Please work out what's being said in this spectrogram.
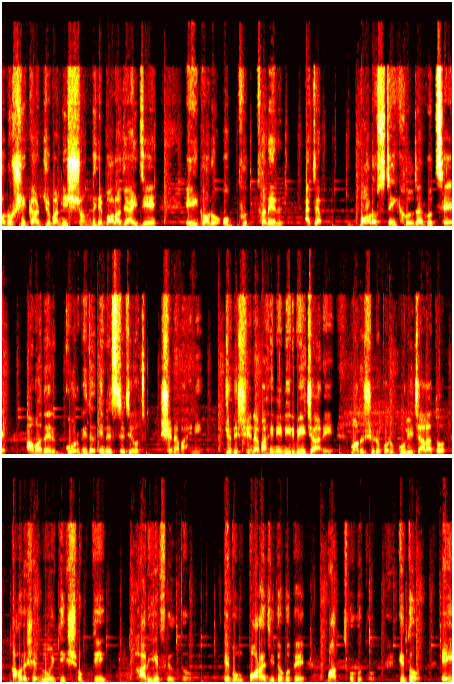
অনস্বীকার্য বা নিঃসন্দেহে বলা যায় যে এই গণ অভ্যুত্থানের একটা বড় স্টেক হোল্ডার হচ্ছে আমাদের গর্বিত ইনস্টিটিউট সেনাবাহিনী। যদি সেনাবাহিনী নির্বিচারে মানুষের উপর গুলি চালাতো, তাহলে সে নৈতিক শক্তি হারিয়ে ফেলতো এবং পরাজিত হতে বাধ্য হতো। কিন্তু এই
